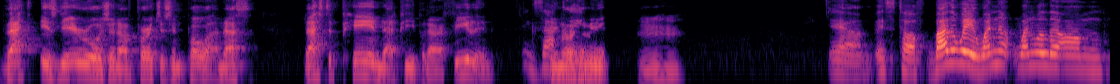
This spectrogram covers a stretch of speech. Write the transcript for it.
That is the erosion of purchasing power, and that's that's the pain that people are feeling. Exactly. You know what I mean? Mm-hmm. Yeah, it's tough. By the way, when when will the um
